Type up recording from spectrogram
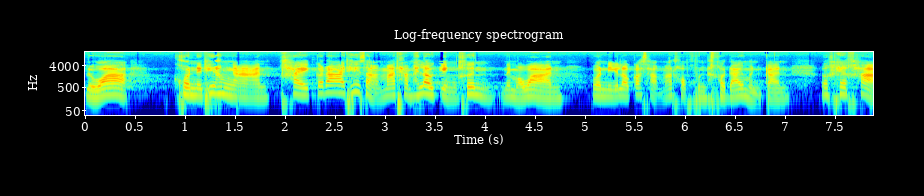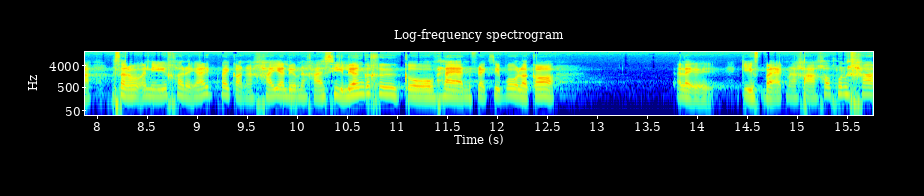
หรือว่าคนในที่ทำงาน ใครก็ได้ที่สามารถทำให้เราเก่งขึ้นในเมื่อวาน วันนี้เราก็สามารถขอบคุณเขาได้เหมือนกัน โอเคค่ะสำหรับวันนี้ขออนุญาตไปก่อนนะคะ อย่าลืมนะคะสี่เรื่องก็คือ go plan flexible แล้วก็อะไรเอ่ย give back นะคะ ขอบคุณค่ะ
